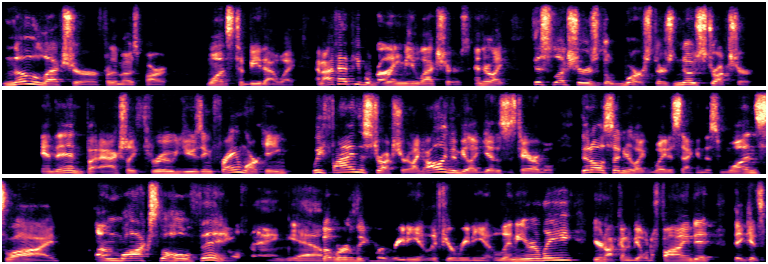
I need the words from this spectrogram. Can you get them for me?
no lecturer for the most part wants to be that way. And I've had people bring me lectures and they're like, this lecture is the worst. There's no structure. And then, but actually through using frameworking, we find the structure. Like I'll even be like, yeah, this is terrible. Then all of a sudden you're like, wait a second, this one slide unlocks the whole thing. Whole thing, yeah. But we're we're reading it. If you're reading it linearly, you're not going to be able to find it. It gets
